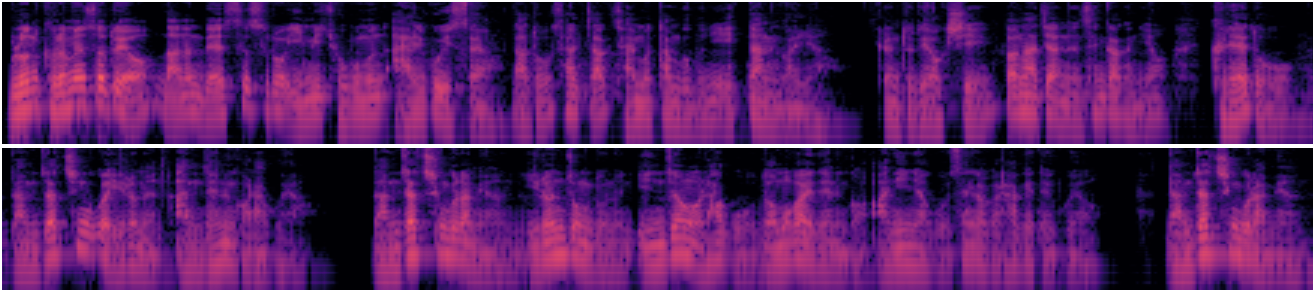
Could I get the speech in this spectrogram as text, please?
물론 그러면서도요 나는 내 스스로 이미 조금은 알고 있어요. 나도 살짝 잘못한 부분이 있다는 걸요. 그런데도 역시 떠나지 않는 생각은요 그래도 남자친구가 이러면 안 되는 거라고요. 남자친구라면 이런 정도는 인정을 하고 넘어가야 되는 거 아니냐고 생각을 하게 되고요. 남자친구라면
